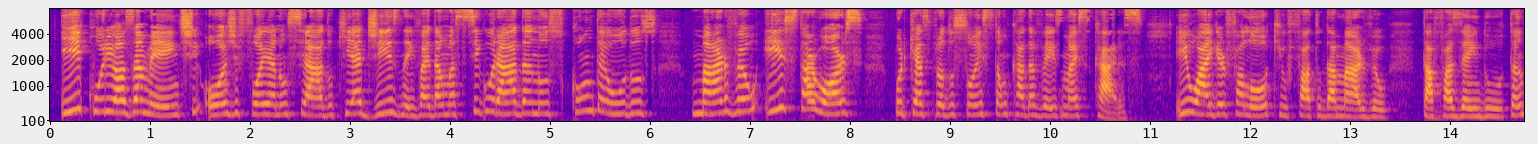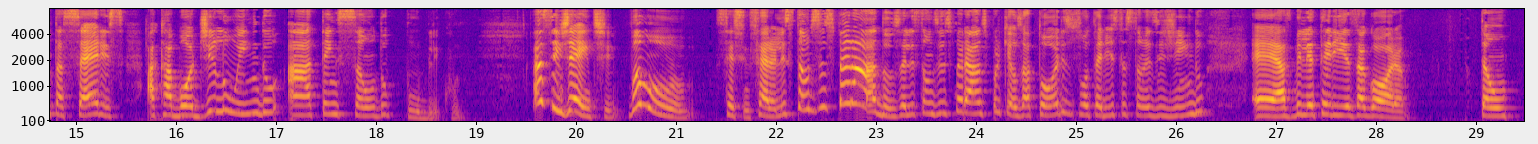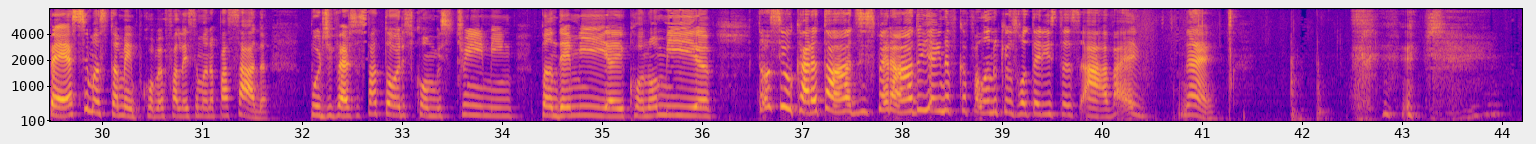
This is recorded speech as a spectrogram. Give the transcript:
E curiosamente, hoje foi anunciado que a Disney vai dar uma segurada nos conteúdos Marvel e Star Wars, porque as produções estão cada vez mais caras. E o Iger falou que o fato da Marvel tá fazendo tantas séries acabou diluindo a atenção do público. Assim, gente, vamos ser sincero, eles estão desesperados. Eles estão desesperados porque os atores, os roteiristas estão exigindo. É, as bilheterias agora estão péssimas também, como eu falei semana passada, por diversos fatores, como streaming, pandemia, economia. Então, assim, o cara tá desesperado e ainda fica falando que os roteiristas. Ah, vai. né?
